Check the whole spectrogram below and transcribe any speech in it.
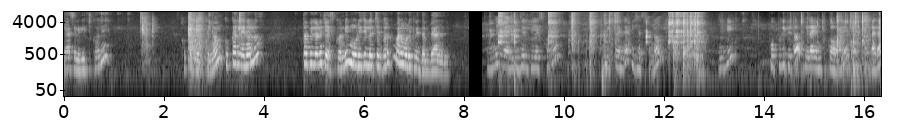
గ్యాస్ వెలిగించుకొని కుక్కర్ పెట్టుకున్నాం. కుక్కర్ లేని వాళ్ళు తప్పిల్లోనే చేసుకోండి. మూడు ఇజిల్లు వచ్చేంత వరకు మనం ఉడికినిద్దాం బ్యాలని ఇజిల్ తీసేసుకొని ఉడికిపోయింటే తీసేసుకున్నాం. ఇవి పప్పు గిత్తితో ఇలా ఎంపుకోవాలి. మెత్తగా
